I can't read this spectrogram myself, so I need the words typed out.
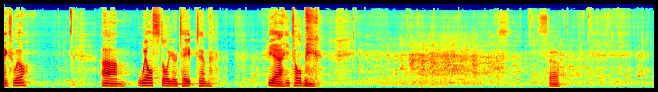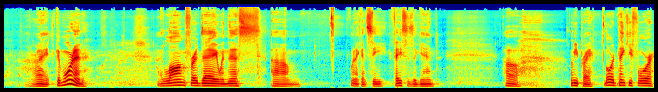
Thanks, Will. Um, Will stole your tape, Tim. Yeah, he told me. so, all right. Good morning. I long for a day when this, um, when I can see faces again. Oh, let me pray. Lord, thank you for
